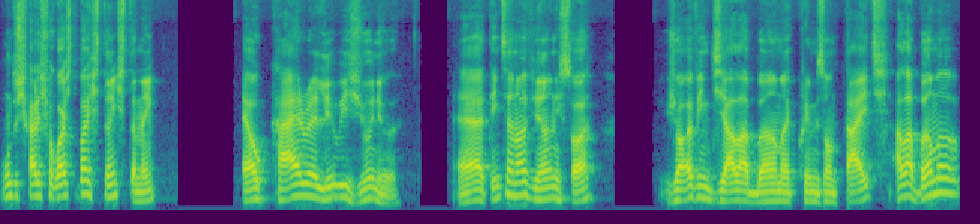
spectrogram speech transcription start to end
Um dos caras que eu gosto bastante também é o Kyra Lewis Jr. É, tem 19 anos só. Jovem de Alabama Crimson Tide. Alabama,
